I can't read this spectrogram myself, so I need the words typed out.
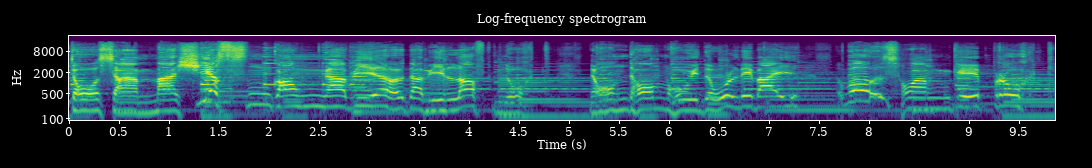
da sind wir schießen gegangen wie der Will auf die Nacht und haben heute alle bei was heimgebracht.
